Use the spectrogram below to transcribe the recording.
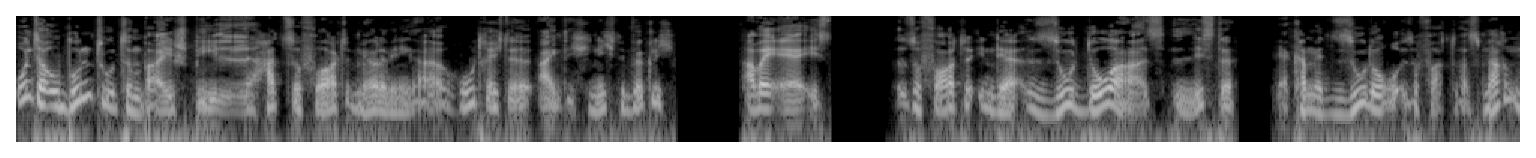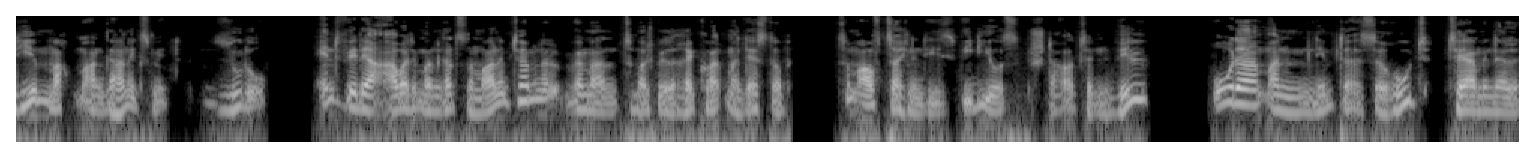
unter Ubuntu zum Beispiel hat sofort mehr oder weniger Root-Rechte, eigentlich nicht wirklich, aber er ist sofort in der sudoas-Liste. Er kann mit sudo sofort was machen. Hier macht man gar nichts mit sudo. Entweder arbeitet man ganz normal im Terminal, wenn man zum Beispiel Record My Desktop zum Aufzeichnen dieses Videos starten will, oder man nimmt das Root-Terminal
